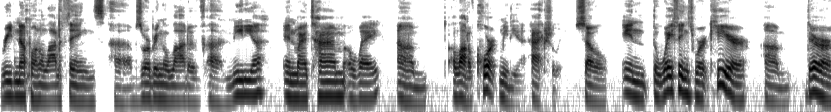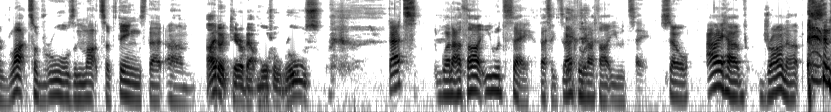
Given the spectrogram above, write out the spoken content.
reading up on a lot of things, uh, absorbing a lot of uh, media in my time away, um, a lot of court media, actually. So, in the way things work here, um, there are lots of rules and lots of things that, um, I don't care about mortal rules. That's what I thought you would say. That's exactly what I thought you would say. So I have drawn up, and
